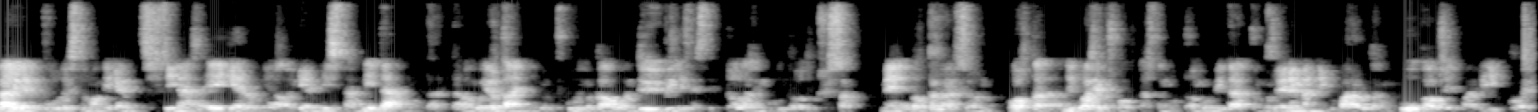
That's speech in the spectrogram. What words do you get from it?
välilevypullistuma, mikä nyt sinänsä ei kerro vielä oikein mistään mitään, mutta että onko jotain, niin kuin, että kuinka kauan tyypillisesti tuollaisen kuntoutuksessa menee. Totta kai se on kohta, niin kuin asiakaskohtaista, mutta onko mitä, että onko se enemmän niin kuin varaudutaan kuukausiin vai viikkoihin?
